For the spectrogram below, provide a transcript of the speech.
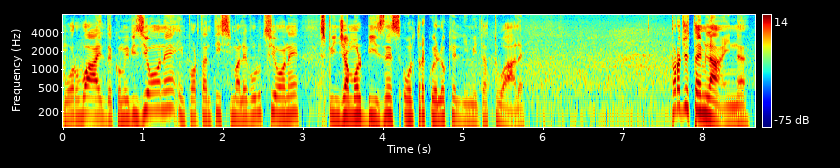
worldwide come visione, importantissima l'evoluzione, spingiamo il business oltre quello che è il limite attuale. Project Timeline.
